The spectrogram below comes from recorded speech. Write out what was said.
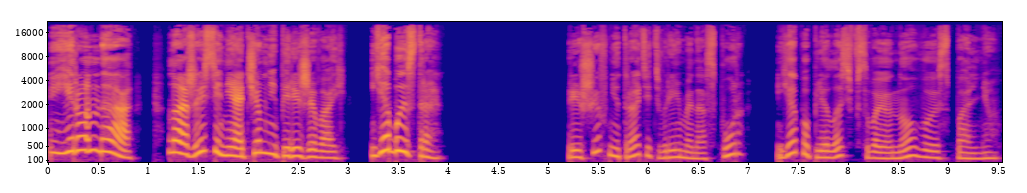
Ерунда! Ложись и ни о чем не переживай. Я быстро. Решив не тратить время на спор, я поплелась в свою новую спальню.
